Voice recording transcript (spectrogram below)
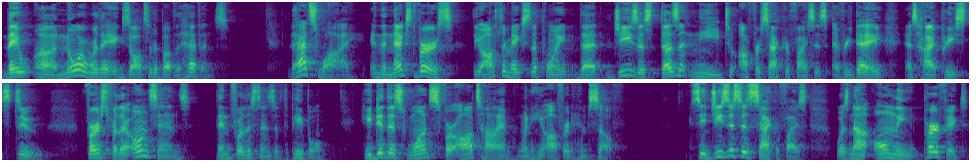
they, uh, nor were they exalted above the heavens. That's why, in the next verse, the author makes the point that Jesus doesn't need to offer sacrifices every day as high priests do, first for their own sins, then for the sins of the people. He did this once for all time when he offered himself. See, Jesus' sacrifice was not only perfect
